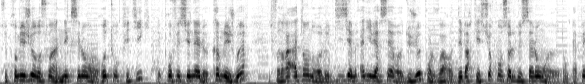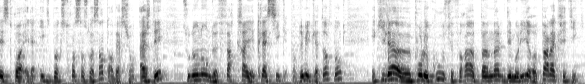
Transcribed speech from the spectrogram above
ce premier jeu reçoit un excellent retour critique, les professionnels comme les joueurs. Il faudra attendre le dixième anniversaire du jeu pour le voir débarquer sur console de salon, euh, donc la PS3 et la Xbox 360 en version HD, sous le nom de Far Cry classique en 2014 donc, et qui là, euh, pour le coup, se fera pas mal démolir par la critique.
